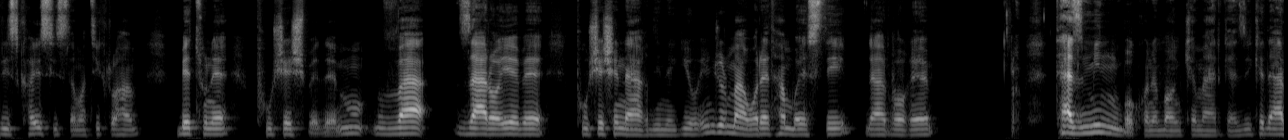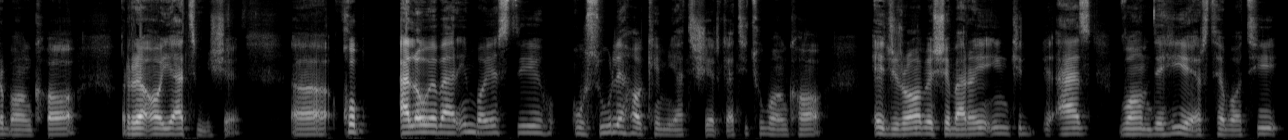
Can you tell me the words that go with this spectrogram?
ریسک های سیستماتیک رو هم بتونه پوشش بده و ذرایع به پوشش نقدینگی و اینجور موارد هم بایستی در واقع تضمین بکنه بانک مرکزی که در بانک ها رعایت میشه. خب علاوه بر این بایستی اصول حاکمیت شرکتی تو بانک ها اجرا بشه برای اینکه از وامدهی ارتباطی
